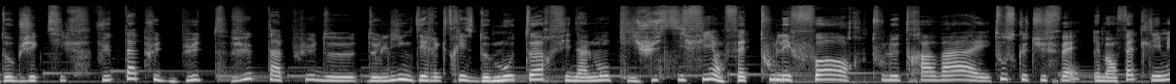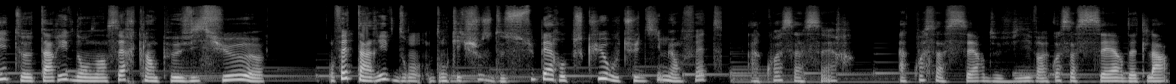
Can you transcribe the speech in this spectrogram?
d'objectifs, vu que t'as plus de but, vu que t'as plus de de ligne directrice, de moteur finalement qui justifie en fait tout l'effort, tout le travail, tout ce que tu fais, et eh ben en fait limite t'arrives dans un cercle un peu vicieux euh, en fait, t'arrives dans, dans quelque chose de super obscur où tu dis, mais en fait, à quoi ça sert? À quoi ça sert de vivre? À quoi ça sert d'être là?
